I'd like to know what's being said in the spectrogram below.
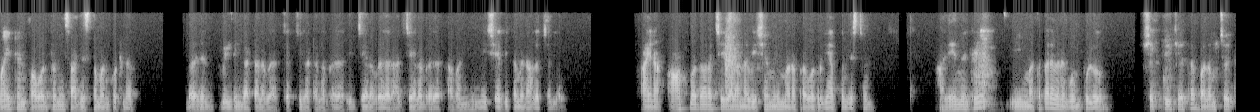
మైట్ అండ్ పవర్ తోనే సాధిస్తాం అనుకుంటున్నారు. బ్రదర్ బిల్డింగ్ కట్టాల బ్రదర్? చర్చి కట్టాల బ్రదర్? ఇచ్చేయాల బ్రదర్? అజ్జేయాల బ్రదర్? అవన్నీ నిషేధితమైన ఆలోచనలు. ఆయన ఆత్మ ద్వారా చేయాలన్న విషయమే మన ప్రభుత్వ జ్ఞాపకం చేస్తుంది. అదేంటంటే ఈ మతపరమైన గుంపులు శక్తి చేత బలం చేత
